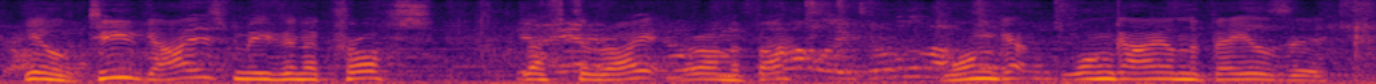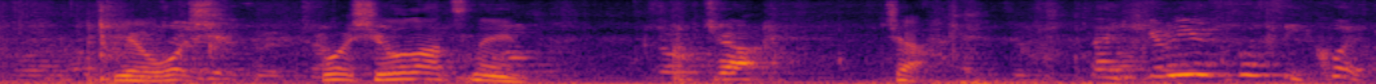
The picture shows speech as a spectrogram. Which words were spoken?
side. Yo, two guys moving across, left to right, or on the back. One guy, one guy on the bales here. Yo, what's what's your lad's name? Jack. Jack. Hey, give me a footy, quick.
